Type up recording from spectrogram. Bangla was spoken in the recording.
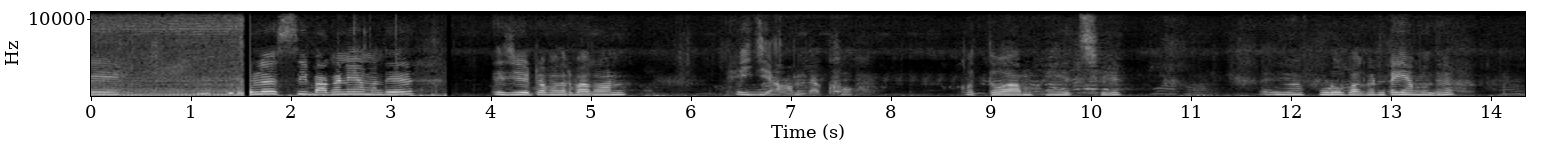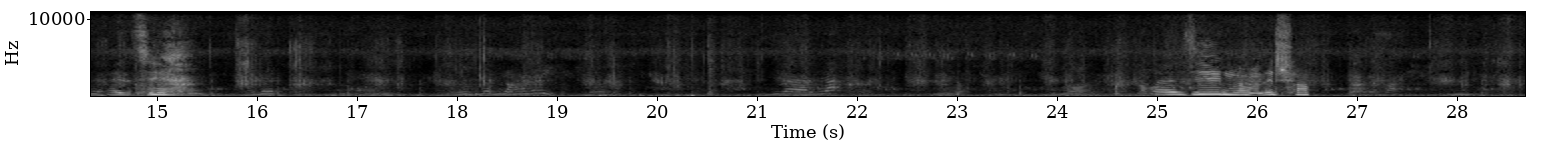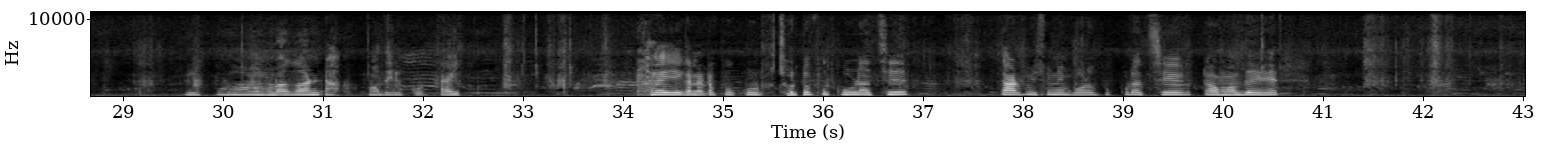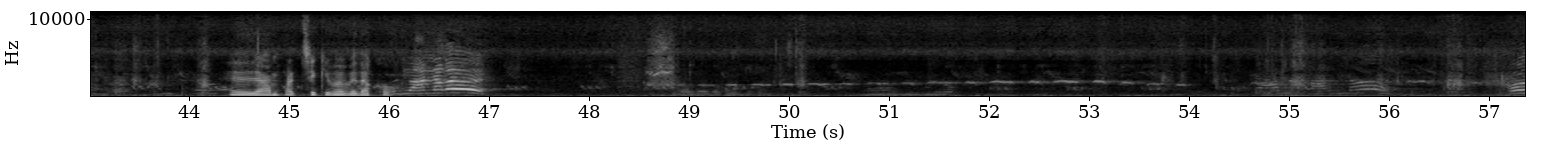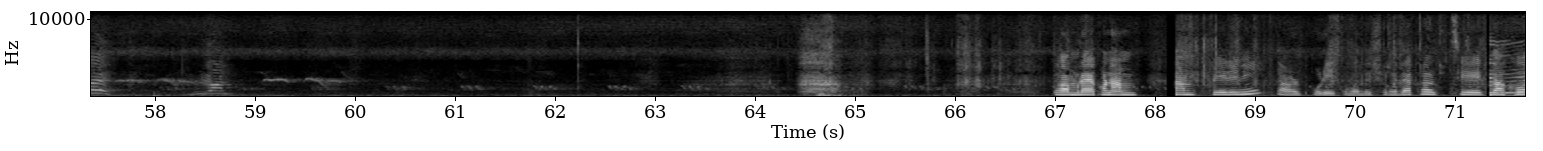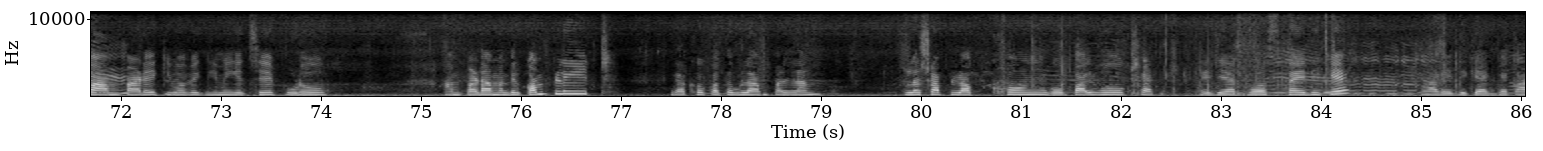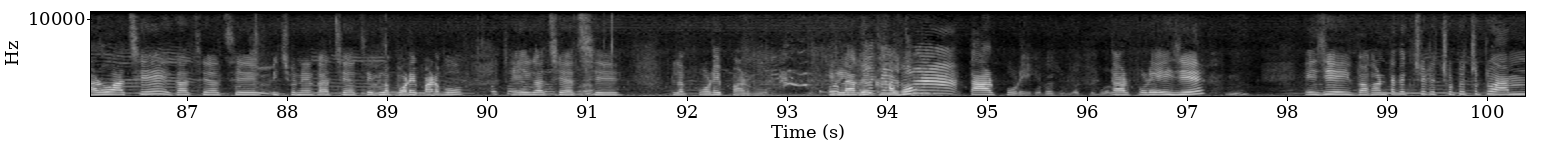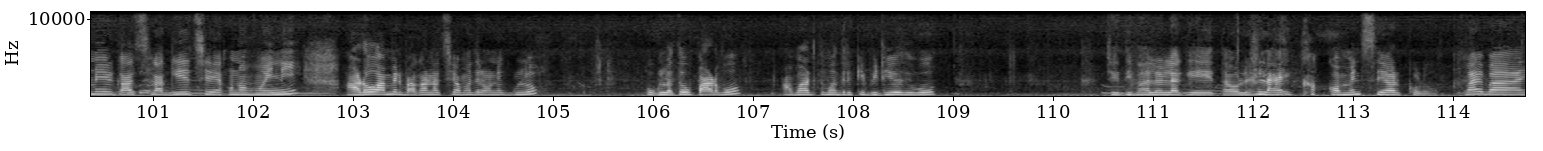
চলে এসছি বাগানে আমাদের। এই যে এটা আমাদের বাগান। এই যে আম, দেখো। কত আম হয়েছে। এই পুরো বাগানটাই আমাদের। যে। এই যে আমাদের সব পুরো আম বাগানটা আমাদের কোটাই। হ্যাঁ এখানে একটা পুকুর, ছোট পুকুর আছে। তার পিছনে বড় পুকুর আছে, ওটা আমাদের। এই আম পাচ্ছে কীভাবে দেখো? তো আমরা এখন আম আম পেরে নিই, তারপরে তোমাদের সঙ্গে দেখা হচ্ছে। দেখো, আম পাড়ে কীভাবে ঘেমে গেছে পুরো। আম পাড়া আমাদের কমপ্লিট দেখো কতগুলো আম পারলাম এগুলো সব লক্ষণ, গোপাল ভোগ সব এই যে এক বস্তা এদিকে, আর এদিকে এক ব্যাগ। আরও আছে, এই গাছে আছে, পিছনের গাছে আছে, এগুলো পরে পারব এই গাছে আছে, এগুলো পরে পারব এগুলো আগে খাব। তারপরে তারপরে এই যে এই যে এই বাগানটা দেখছ এটা ছোটো ছোটো আমের গাছ লাগিয়েছে এখনও হয়নি। আরও আমের বাগান আছে আমাদের অনেকগুলো ওগুলোতেও পারব। আবার তোমাদেরকে ভিডিও দেব। যদি ভালো লাগে তাহলে লাইক কমেন্ট শেয়ার করো। Bye bye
